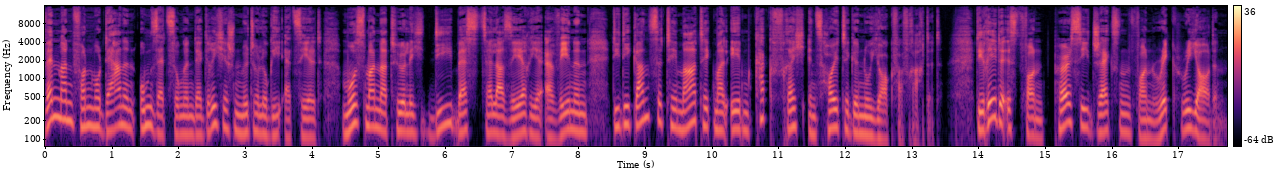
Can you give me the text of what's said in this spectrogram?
Wenn man von modernen Umsetzungen der griechischen Mythologie erzählt, muss man natürlich die Bestseller-Serie erwähnen, die die ganze Thematik mal eben kackfrech ins heutige New York verfrachtet. Die Rede ist von Percy Jackson von Rick Riordan.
